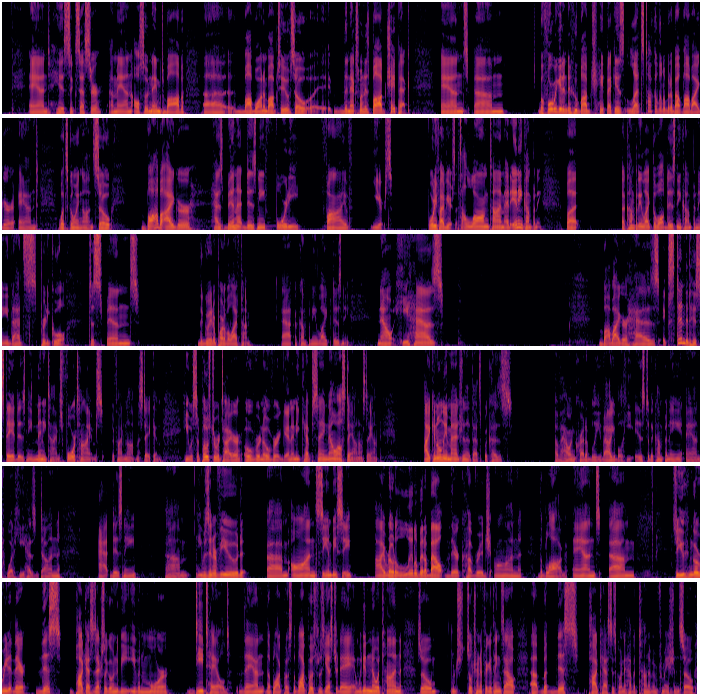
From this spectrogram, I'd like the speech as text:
and his successor, a man also named Bob, uh, Bob 1 and Bob 2. So uh, the next one is Bob Chapek. And um, before we get into who Bob Chapek is, let's talk a little bit about Bob Iger and what's going on. So, Bob Iger has been at Disney 45 years. 45 years. That's a long time at any company. But a company like the Walt Disney Company, that's pretty cool to spend the greater part of a lifetime at a company like Disney. Now, he has Bob Iger has extended his stay at Disney many times, four times, if I'm not mistaken. He was supposed to retire over and over again, and he kept saying, No, I'll stay on, I'll stay on. I can only imagine that that's because of how incredibly valuable he is to the company and what he has done at Disney. Um, he was interviewed um, on CNBC. I wrote a little bit about their coverage on the blog, and um, so you can go read it there. This podcast is actually going to be even more detailed than the blog post. The blog post was yesterday, and we didn't know a ton, so we're still trying to figure things out. Uh, but this podcast is going to have a ton of information. So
